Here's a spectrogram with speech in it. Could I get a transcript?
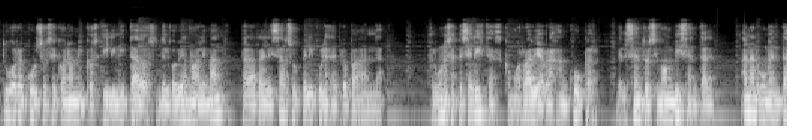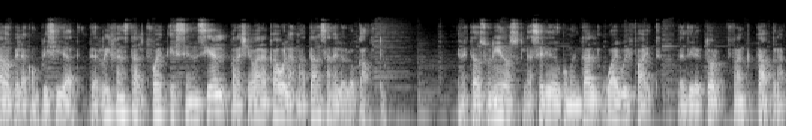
tuvo recursos económicos ilimitados del gobierno alemán para realizar sus películas de propaganda, algunos especialistas, como Rabbi Abraham Cooper, del Centro Simón Wiesenthal, han argumentado que la complicidad de Riefenstahl fue esencial para llevar a cabo las matanzas del Holocausto. En Estados Unidos, la serie documental Why We Fight, del director Frank Capra,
